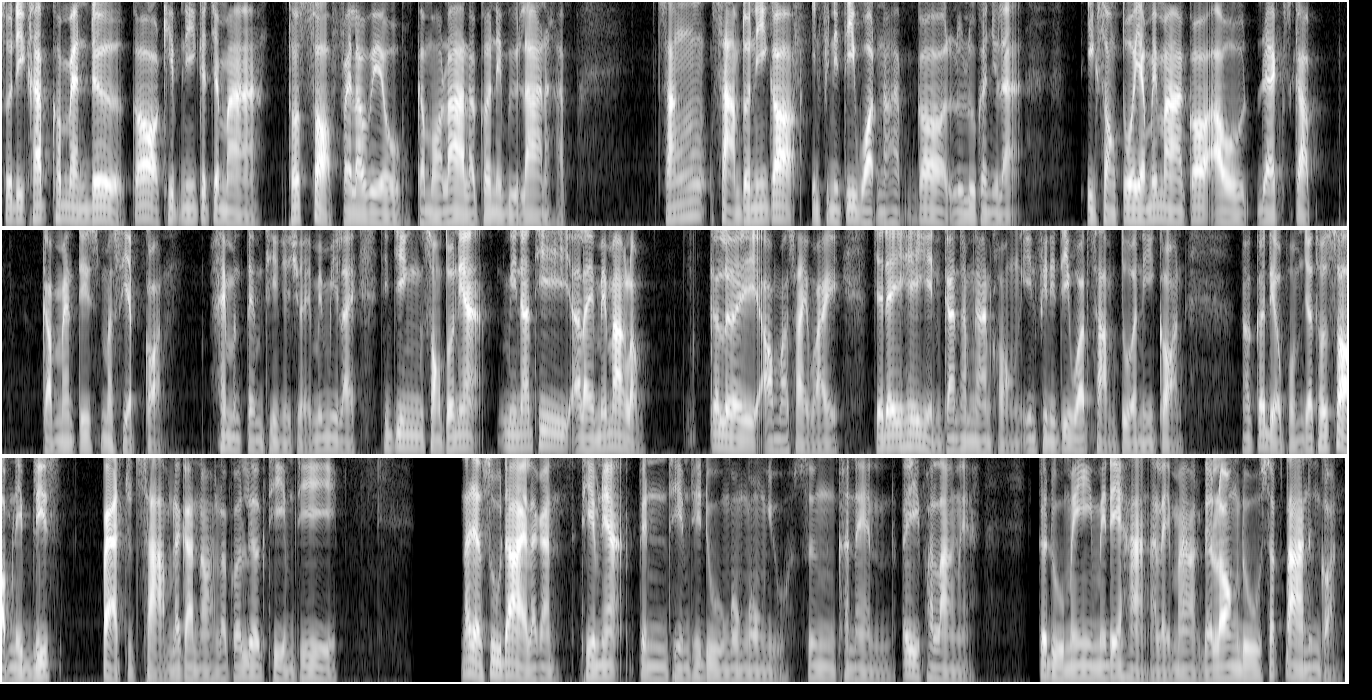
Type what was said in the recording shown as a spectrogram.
สวัสดีครับ Commander ก็คลิปนี้ก็จะมาทดสอบไฟลาเวลกามอล่าแล้วก็เนบิ u ล่านะครับทั้ง 3 ตัวนี้ก็ Infinity Watch นะครับ ก็รู้ๆกันอยู่แล้ว อีก 2 ตัวยังไม่มาก็เอา Rex กับกับ Mantis มาเสียบก่อน ให้มันเต็มทีมเฉยๆ ไม่มีอะไร จริง ๆ 2 ตัวเนี้ยมีหน้าที่อะไรไม่มากหรอก ก็เลยเอามาใส่ไว้ จะได้ให้เห็นการทำงานของ Infinity Watch 3 ตัวนี้ก่อน แล้วก็เดี๋ยวผมจะทดสอบใน Blitz 8.3 แล้วกันเนาะแล้วก็เลือกทีมที่น่าจะสู้ได้แล้วกัน ทีมเนี้ยเป็นทีมที่ดูงงๆอยู่ ซึ่งคะแนนเอ้ยพลังเนี่ย ก็ดูไม่ไม่ได้ห่างอะไรมาก เดี๋ยวลองดูสักตาหนึ่งก่อน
